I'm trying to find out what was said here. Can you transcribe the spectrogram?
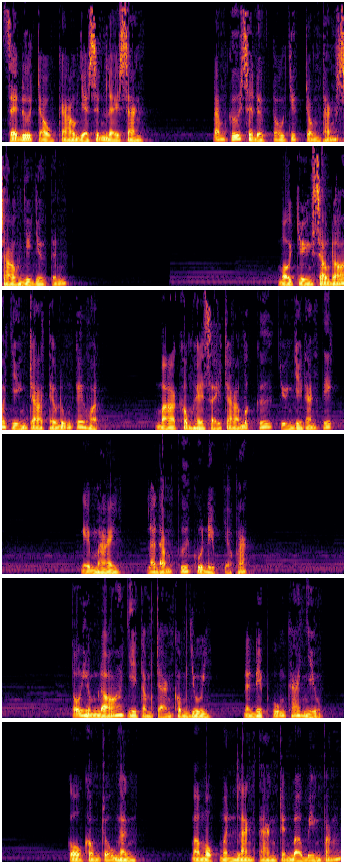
Sẽ đưa trầu cao và xính lễ sang. Đám cưới sẽ được tổ chức trong tháng sau như dự tính. Mọi chuyện sau đó diễn ra theo đúng kế hoạch, Mà không hề xảy ra bất cứ chuyện gì đáng tiếc. Ngày mai là đám cưới của Điệp và Phát. Tối hôm đó, vì tâm trạng không vui, Nên Điệp uống khá nhiều. Cô không rủ Ngân, Mà một mình lang thang trên bờ biển vắng.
